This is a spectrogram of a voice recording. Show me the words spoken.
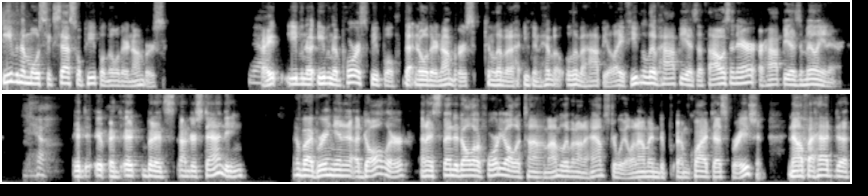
Even the most successful people know their numbers. Yeah. Right. Even the even the poorest people that know their numbers can live a you can have a, live a happy life. You can live happy as a thousandaire or happy as a millionaire. Yeah. It, it, it, it but it's understanding if I bring in a dollar and I spend a dollar forty all the time, I'm living on a hamster wheel and I'm in I'm quiet desperation. Now, yeah. if I had to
